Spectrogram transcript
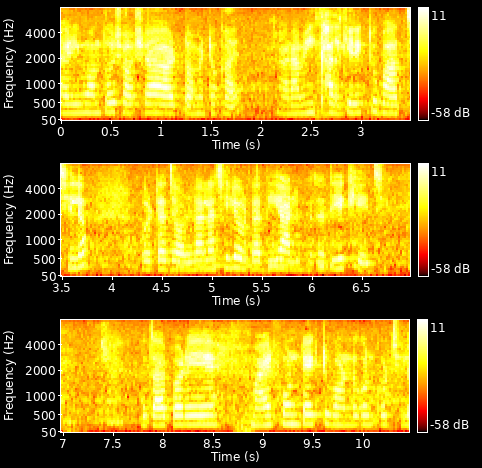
আর রিমন্ত শশা আর টমেটো খায়। আর আমি কালকের একটু ভাত ছিল, ওটা জল ডালা ছিল, ওটা দিয়ে আলু ভাজা দিয়ে খেয়েছি। তো তারপরে মায়ের ফোনটা একটু গন্ডগোল করছিল,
